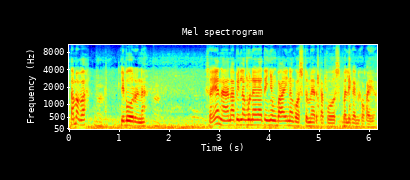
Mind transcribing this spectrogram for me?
Tama ba? Hmm. Liboro na. So ayan, hanapin lang muna natin yung bahay ng customer tapos balikan ko kayo.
